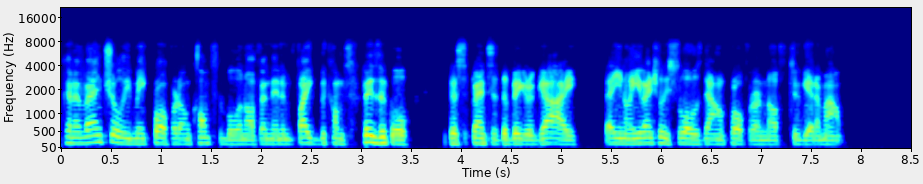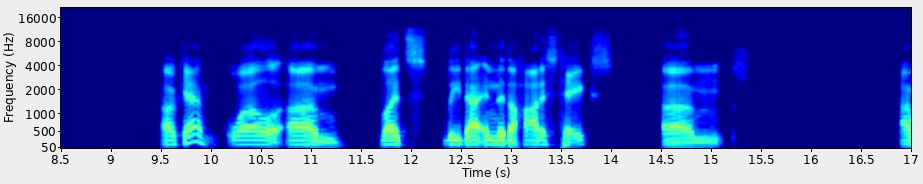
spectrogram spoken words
can eventually make Crawford uncomfortable enough, and then the fight becomes physical because Spence is the bigger guy. That you know he eventually slows down Crawford enough to get him out. Okay, well, um, let's lead that into the hottest takes. Um, I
